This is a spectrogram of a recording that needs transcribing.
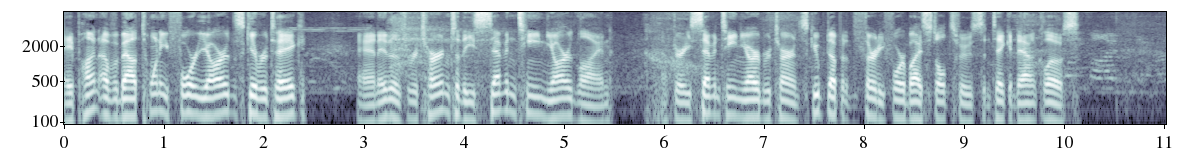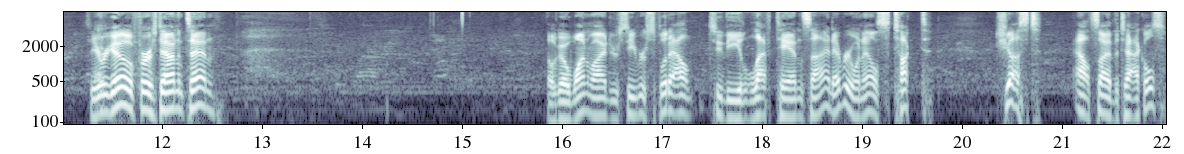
a punt of about 24 yards give or take and it is returned to the 17 yard line after a 17 yard return scooped up at the 34 by Stoltzfus and take it down close. So here we go, first down and 10. They'll go one wide receiver, split out to the left hand side. Everyone else tucked just outside the tackles.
